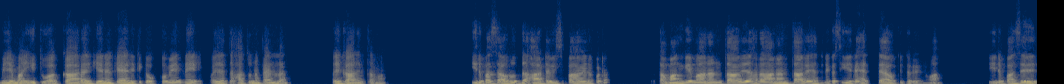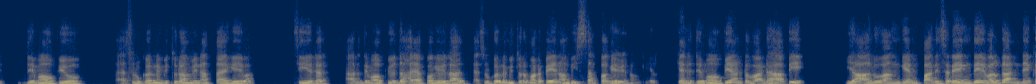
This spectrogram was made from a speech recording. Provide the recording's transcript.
මෙහෙමයි හිතුවක්කාරයි කියන කෑලි ටික ඔක්කොම එන්නේ ඔය 13 පැනලා ඔය කාලෙත් තමයි. ඊට පස්සේ අවුරුදු 18 25 වෙනකොට තමන්ගේම අනන්තතාවය හරහා අනන්තතාවය හැදෙන එක 170ක් විතර වෙනවා. ඊට පස්සේ දෙමව්පියෝ ඇසුරු කරන මිතුරන් වෙනත් අයගේ ඒවා 100ට අර දෙමව්පියෝ 10ක් වගේ වෙලා ඇසුරු කරන මිතුර මට පේනවා 20ක් වගේ වෙනවා කියලා. කියන්නේ දෙමව්පියන්ට වඩා අපි යාළුවන්ගෙන් පරිසරයෙන් දේවල් ගන්න එක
